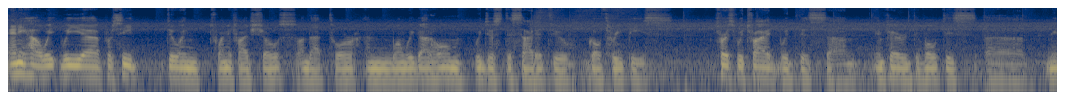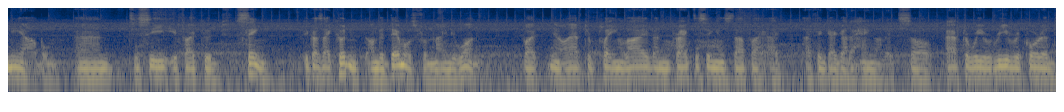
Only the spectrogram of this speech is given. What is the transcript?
Anyhow, we, we uh, proceed doing 25 shows on that tour and when we got home we just decided to go three piece first we tried with this um, Inferior Devoties uh, mini album and to see if i could sing because i couldn't on the demos from 91 but you know after playing live and practicing and stuff i, I, I think I got a hang of it. So after we re-recorded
